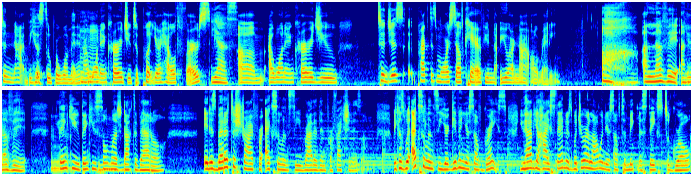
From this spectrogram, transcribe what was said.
to not be a superwoman, and I want to mm-hmm. encourage you to put your health first. Yes. Um, I want to encourage you to just practice more self care if you not, you are not already. Oh, I love it. I love it. Thank you. Thank you so much, mm-hmm. Dr. Battle. It is better to strive for excellency rather than perfectionism. Because with excellency, you're giving yourself grace. You have your high standards, but you're allowing yourself to make mistakes to grow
